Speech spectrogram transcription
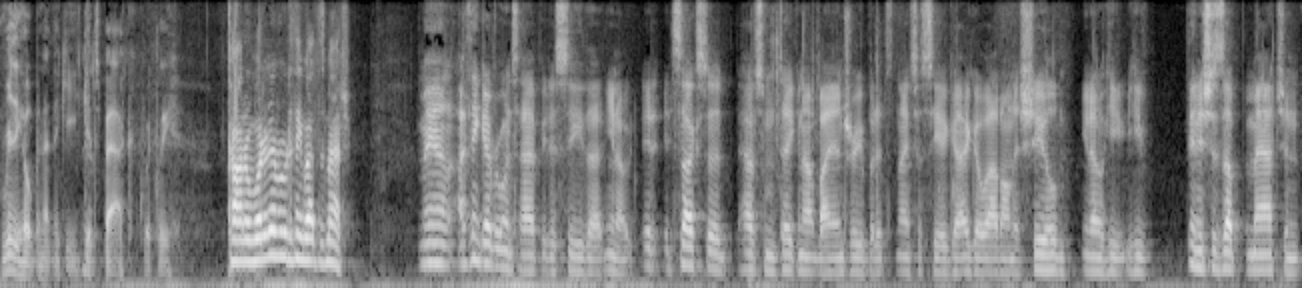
really hoping that Nicky gets back quickly. Connor, what did everybody think about this match? Man, I think everyone's happy to see that. You know, it, it sucks to have someone taken out by injury, but it's nice to see a guy go out on his shield. You know, he, he finishes up the match and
